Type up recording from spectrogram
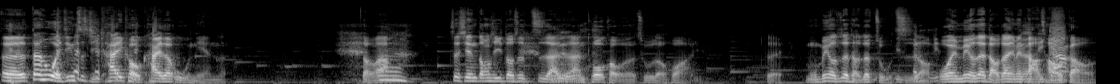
呃，但是我已经自己开口开了五年了，懂吗？这些东西都是自然而然脱口而出的话语，对，我没有任何的组织哦，我也没有在脑袋里面打草稿。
